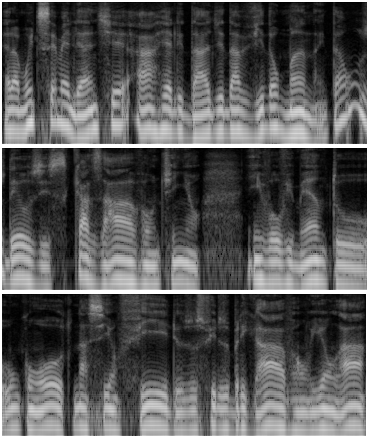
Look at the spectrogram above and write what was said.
era muito semelhante à realidade da vida humana. Então, os deuses casavam, tinham envolvimento um com o outro, nasciam filhos, os filhos brigavam, iam lá,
